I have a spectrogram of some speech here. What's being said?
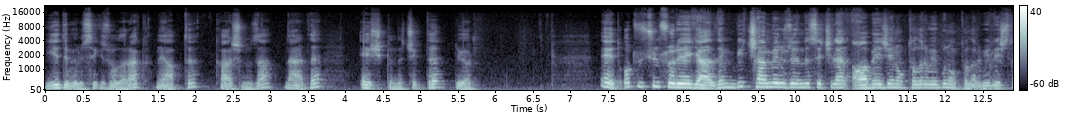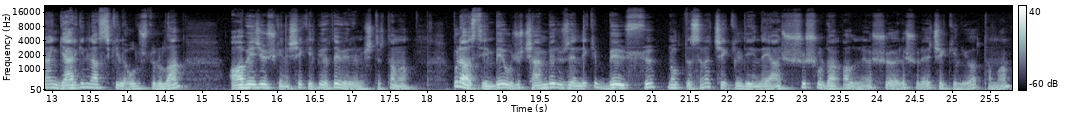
7 bölü 8 olarak ne yaptı? Karşımıza nerede? E şıkkında çıktı diyorum. Evet 33. soruya geldim. Bir çember üzerinde seçilen ABC noktaları ve bu noktaları birleştiren gergin lastik ile oluşturulan ABC üçgeni şekil 1'de verilmiştir. Tamam. Bu lastiğin B ucu çember üzerindeki B üssü noktasına çekildiğinde yani şu şuradan alınıyor. Şöyle şuraya çekiliyor. Tamam.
